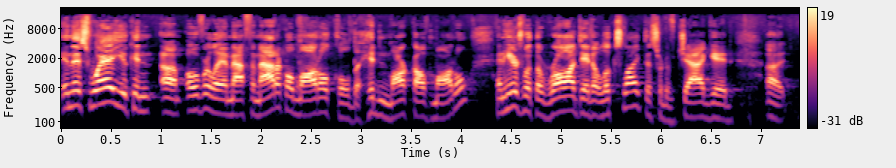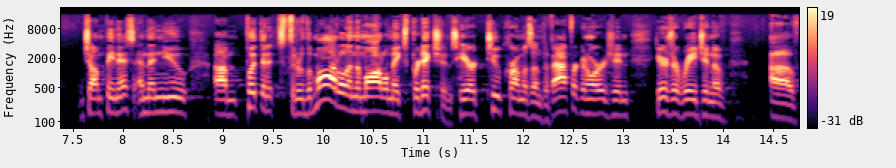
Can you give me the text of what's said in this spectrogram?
In this way, you can um, overlay a mathematical model called the hidden Markov model. And here's what the raw data looks like the sort of jagged uh, jumpiness, and then you um, put that it's through the model, and the model makes predictions. Here are two chromosomes of African origin. Here's a region of, of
